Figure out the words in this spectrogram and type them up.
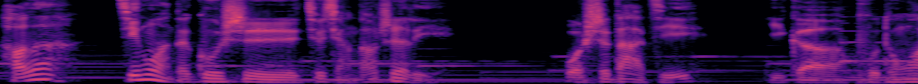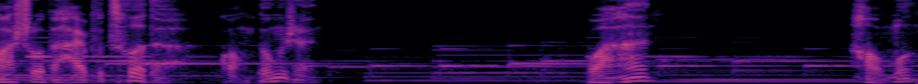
好了，今晚的故事就讲到这里。我是大吉，一个普通话说的还不错的广东人。晚安，好梦。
